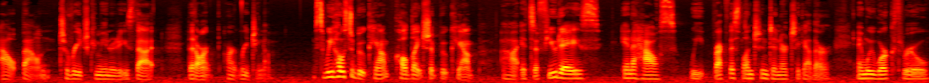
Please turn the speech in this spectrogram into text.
outbound to reach communities that, that aren't, aren't reaching them. So we host a boot camp called Lightship Boot Camp. Uh, it's a few days in a house. We eat breakfast, lunch, and dinner together, and we work through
